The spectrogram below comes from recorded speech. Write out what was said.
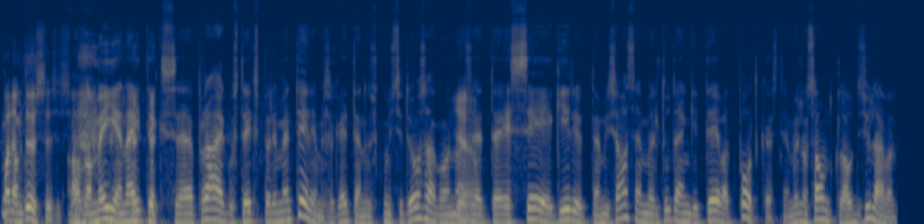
paneme töösse siis. aga meie näiteks äh, praeguste eksperimenteerimisega etenduskunstide osakonnas et essee kirjutamise asemel tudengid teevad podcast'i ja meil on SoundCloudis üleval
